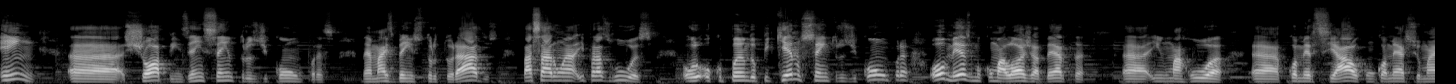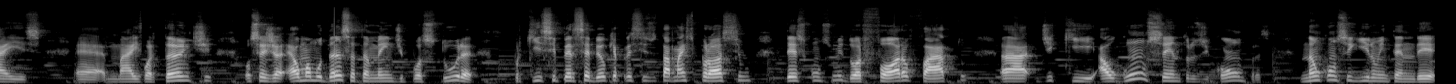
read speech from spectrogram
em uh, shoppings, em centros de compras né, mais bem estruturados, passaram a ir para as ruas, ocupando pequenos centros de compra, ou mesmo com uma loja aberta uh, em uma rua uh, comercial, com um comércio mais, uh, mais importante. Ou seja, é uma mudança também de postura, porque se percebeu que é preciso estar mais próximo desse consumidor, fora o fato de que alguns centros de compras não conseguiram entender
